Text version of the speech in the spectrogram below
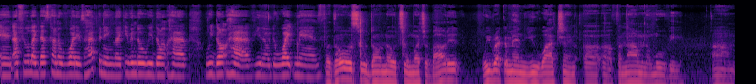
and i feel like that's kind of what is happening like even though we don't have we don't have you know the white man For those who don't know too much about it, we recommend you watching a, a phenomenal movie. Um,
